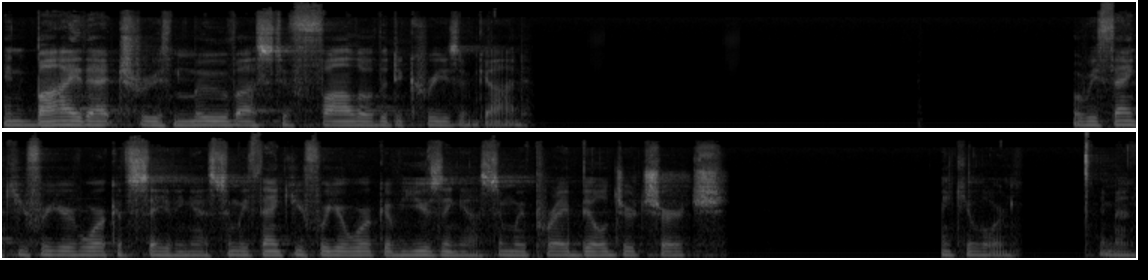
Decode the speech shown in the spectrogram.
And by that truth, move us to follow the decrees of God. Lord, we thank you for your work of saving us, and we thank you for your work of using us, and we pray, build your church. Thank you, Lord. Amen.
